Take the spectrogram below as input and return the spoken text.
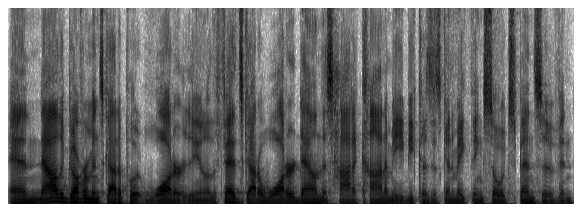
And now the government's got to put water, you know, the Fed's got to water down this hot economy because it's going to make things so expensive and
